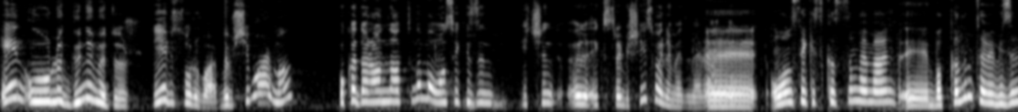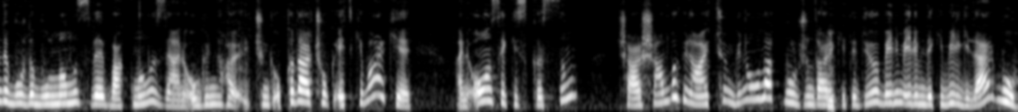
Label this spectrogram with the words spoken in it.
en uğurlu günü müdür diye bir soru var. Böyle bir şey var mı? O kadar anlattın ama 18'in için öyle ekstra bir şey söylemedin herhalde. Ee, 18 Kasım hemen e, bakalım tabii bizim de burada bulmamız ve bakmamız yani o gün çünkü o kadar çok etki var ki hani 18 Kasım çarşamba günü ay tüm günü Oğlak burcunda hareket ediyor. Benim elimdeki bilgiler bu.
